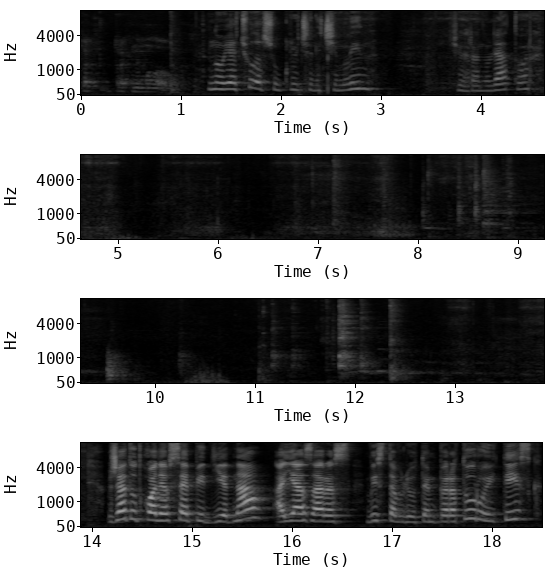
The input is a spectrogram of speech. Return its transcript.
трохи, трохи немалово. Ну, я чула, що включений чи млин, чи гранулятор. Вже тут Коля все під'єднав, а я зараз виставлю температуру і тиск.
